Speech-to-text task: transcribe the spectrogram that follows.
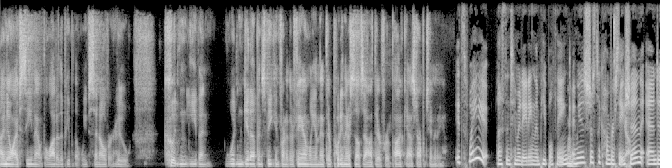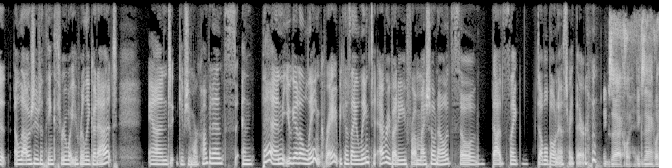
I know I've seen that with a lot of the people that we've sent over who couldn't even wouldn't get up and speak in front of their family and that they're putting themselves out there for a podcast opportunity. It's way less intimidating than people think. Mm. I mean, it's just a conversation yeah. and it allows you to think through what you're really good at and gives you more confidence. And then you get a link, right? Because I link to everybody from my show notes. So that's like double bonus right there. exactly, exactly.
